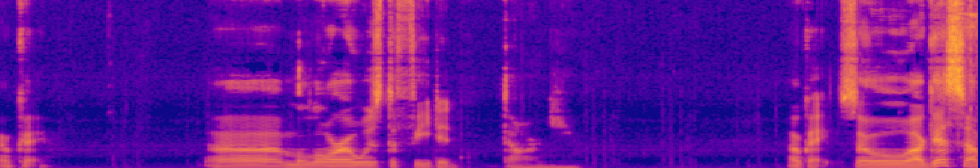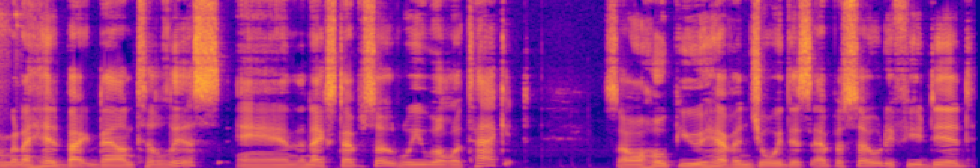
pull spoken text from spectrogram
Okay. Uh, Melora was defeated. Darn you. Okay, so I guess I'm going to head back down to Lys, and the next episode we will attack it. So I hope you have enjoyed this episode. If you did,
